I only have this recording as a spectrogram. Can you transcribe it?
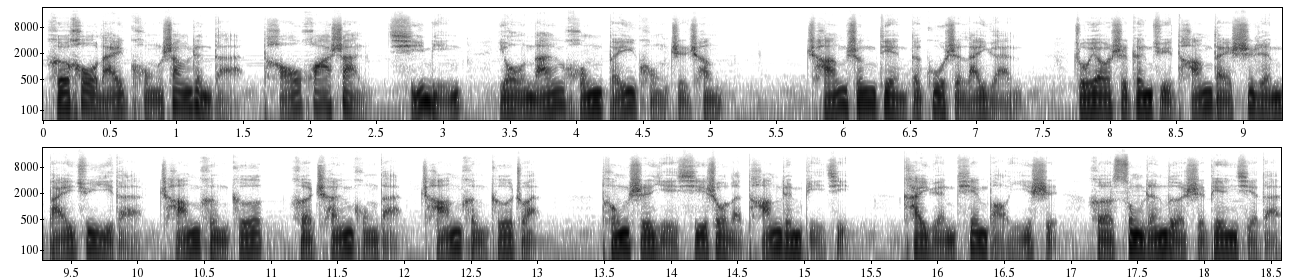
和后来孔尚任的《桃花扇》齐名，有“南红北孔”之称。《长生殿》的故事来源主要是根据唐代诗人白居易的《长恨歌》和陈洪的《长恨歌传》，同时也吸收了唐人笔记。开元天宝遗事和宋仁乐士编写的《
